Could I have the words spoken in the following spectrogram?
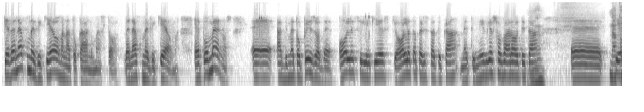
Και δεν έχουμε δικαίωμα να το κάνουμε αυτό. Δεν έχουμε δικαίωμα. Επομένως, ε, αντιμετωπίζονται όλες οι ηλικίες και όλα τα περιστατικά με την ίδια σοβαρότητα. Ναι. Ε, να το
